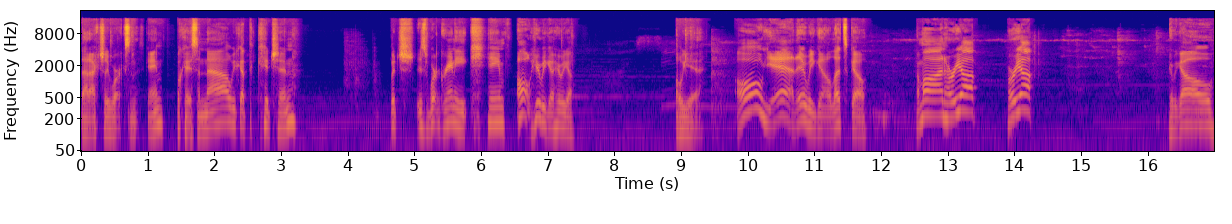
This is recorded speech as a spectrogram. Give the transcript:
That actually works in this game. Okay, so now we got the kitchen, which is where Granny came. Oh, here we go. Here we go. Oh, yeah. Oh, yeah. There we go. Let's go. Come on. Hurry up. Hurry up. Here we go.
